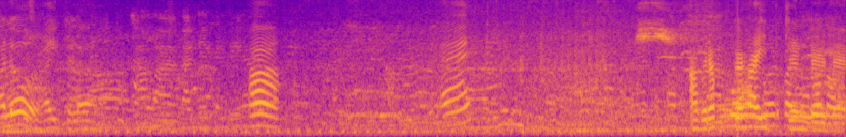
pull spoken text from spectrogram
ഹലോ. ആ. ഏ? അവരൊക്കെ ഹൈറ്റ് ഉണ്ട് അല്ലേ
